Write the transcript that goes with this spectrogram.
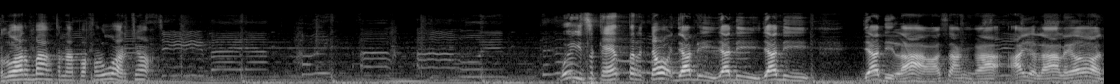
Keluar bang. Kenapa keluar cok Wih skater cowok jadi jadi jadi Jadilah, masa enggak? Ayolah Leon.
